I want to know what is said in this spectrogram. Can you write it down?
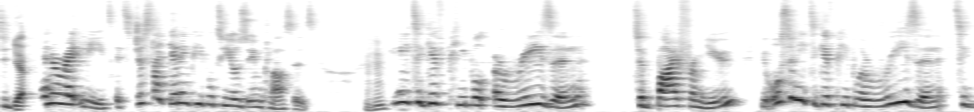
to Yep. generate leads. It's just like getting people to your zoom classes Mhm. you need to give people a reason to buy from you you also need to give people a reason to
